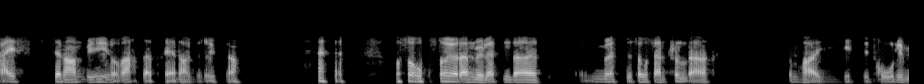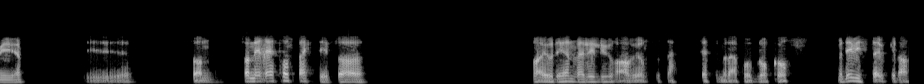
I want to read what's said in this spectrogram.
reist til en annen by og vært der tre dager i uka. og så oppstår jo den muligheten der møtes So Central der, som har gitt utrolig mye. I, sånn, sånn, i retrospektiv så var jo det en veldig lur avgjørelse å sette meg der på Blå Kors. Men det visste jeg jo ikke da.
